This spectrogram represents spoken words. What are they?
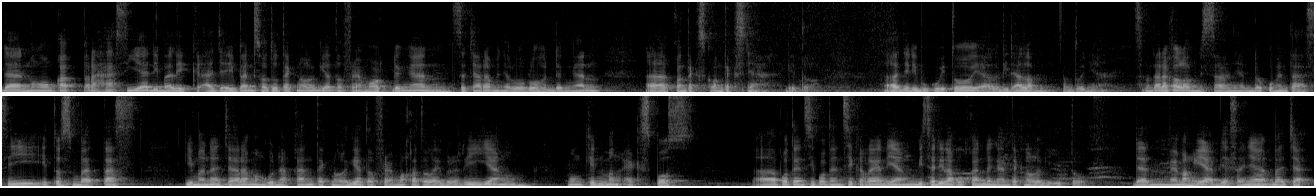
dan mengungkap rahasia di balik keajaiban suatu teknologi atau framework dengan secara menyeluruh dengan uh, konteks-konteksnya gitu. Uh, jadi buku itu ya lebih dalam tentunya. Sementara kalau misalnya dokumentasi itu sebatas gimana cara menggunakan teknologi atau framework atau library yang mungkin mengekspos uh, potensi-potensi keren yang bisa dilakukan dengan teknologi itu. Dan memang ya biasanya baca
